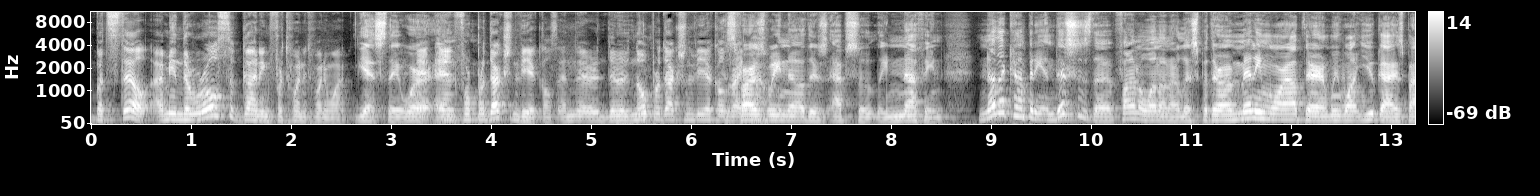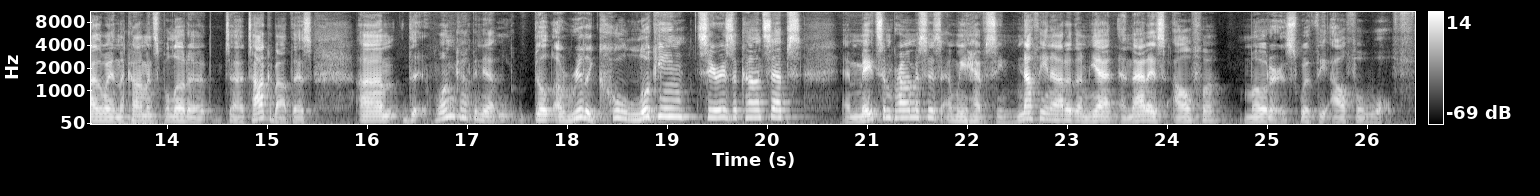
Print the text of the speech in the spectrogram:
But still, I mean, they were also gunning for 2021. Yes, they were. And, for production vehicles, and there there are no production vehicles As right far now. as we know, there's absolutely nothing. Another company, and this is the final one on our list, but there are many more out there, and we want you guys, by the way, in the comments below to, to talk about this. Um, the one company that built a really cool looking series of concepts and made some promises, and we have seen nothing out of them yet, and that is Alpha Motors with the Alpha Wolf.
